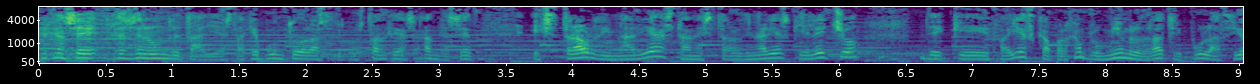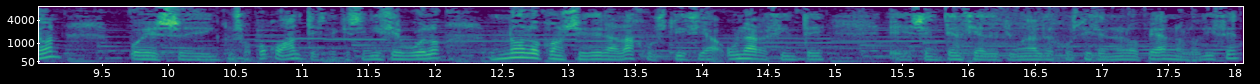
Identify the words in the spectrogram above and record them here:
Fíjense, fíjense en un detalle, hasta qué punto las circunstancias han de ser extraordinarias, tan extraordinarias que el hecho de que fallezca, por ejemplo, un miembro de la tripulación, pues eh, incluso poco antes de que se inicie el vuelo, no lo considera la justicia una reciente eh, sentencia del Tribunal de Justicia de la Unión Europea nos lo dicen,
